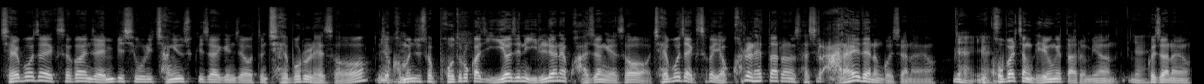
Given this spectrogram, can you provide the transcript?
제보자 X가 이제 MBC 우리 장인숙 기자에게 이제 어떤 제보를 해서 이제 네. 검은뉴스 보도로까지 이어지는 일련의 과정에서 제보자 X가 역할을 했다라는 사실을 알아야 되는 거잖아요. 네, 네. 고발장 내용에 따르면 네. 그잖아요.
